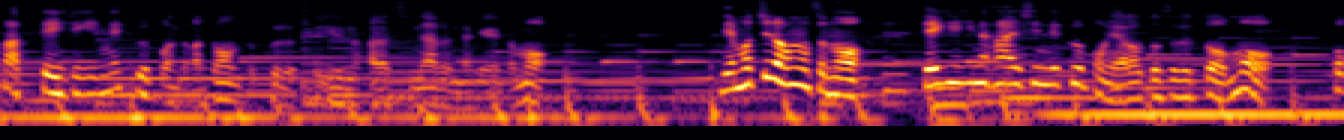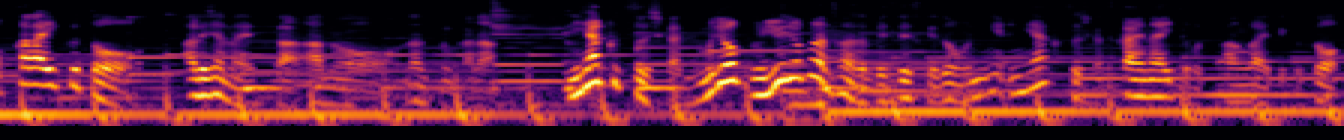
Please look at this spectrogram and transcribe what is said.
まあ、定期的にね、クーポンとかドンと来るというような形になるんだけれども、で、もちろん、その、定期的な配信でクーポンやろうとすると、もう、こっから行くと、あれじゃないですか、あの、なんつうのかな、200通しか、無料、有料プラン使うのは別ですけど、200通しか使えないってことを考えていくと、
